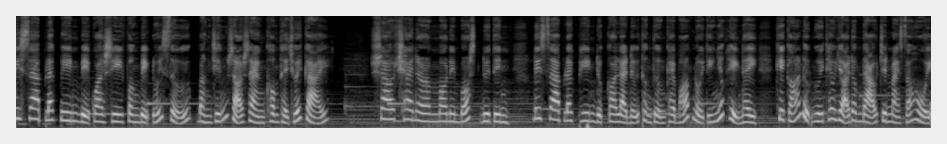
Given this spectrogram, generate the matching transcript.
Lisa Blackpink bị YG phân biệt đối xử, bằng chứng rõ ràng không thể chối cãi. South China Morning Post đưa tin, Lisa Blackpink được coi là nữ thần tượng K-pop nổi tiếng nhất hiện nay khi có lượng người theo dõi đông đảo trên mạng xã hội.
